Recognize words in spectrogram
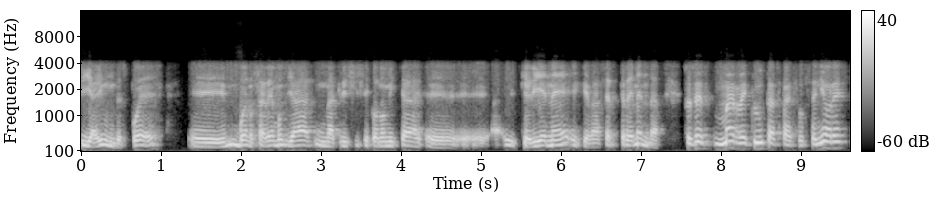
si hay un después, eh, bueno, sabemos ya una crisis económica eh, que viene y que va a ser tremenda. Entonces, más reclutas para esos señores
